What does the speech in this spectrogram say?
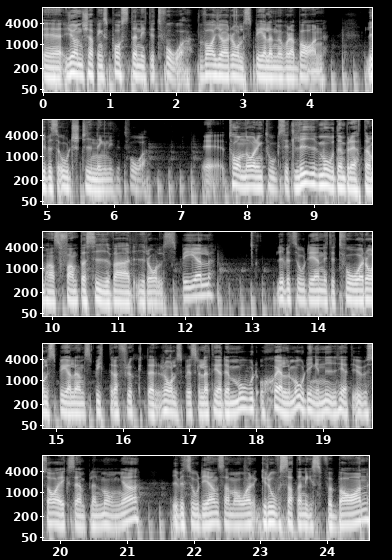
Eh, Jönköpings-Posten 92. Vad gör rollspelen med våra barn? Livets Ords tidning 92. Eh, tonåring tog sitt liv. Moden berättar om hans fantasivärld i rollspel. Livets Ord igen 92. Rollspelens bittra frukter. Rollspelsrelaterade mord och självmord är ingen nyhet. I USA är exemplen många. Livets Ord igen samma år. Grov satanism för barn.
